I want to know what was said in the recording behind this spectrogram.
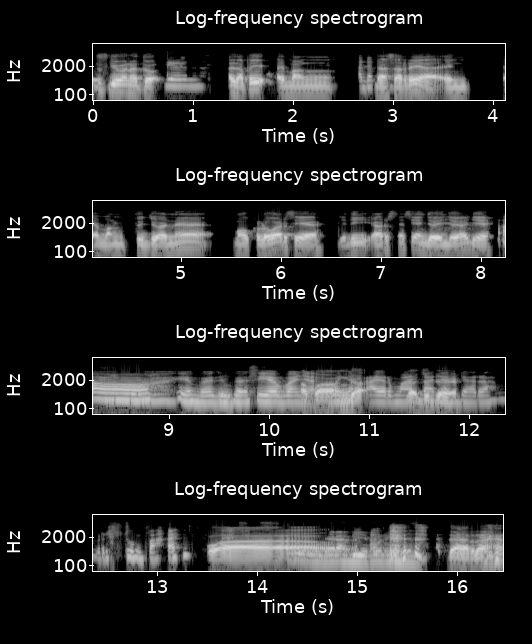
Terus gimana tuh? Ya, Eh, tapi emang dasarnya ya en- emang tujuannya mau keluar sih ya. Jadi harusnya sih enjoy-enjoy aja ya. Oh, ya enggak juga sih ya banyak Apa banyak enggak? air Enggak mata juga dan ya? darah bertumpahan. Hmm, Wow. darah biru nih. Darah.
